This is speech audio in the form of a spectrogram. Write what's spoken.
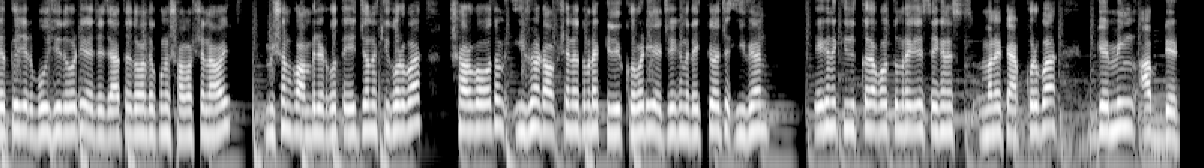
এ টু জেড বুঝিয়ে দেবো, ঠিক আছে? যাতে তোমাদের কোনো সমস্যা না হয় মিশন কমপ্লিট করতে। এর জন্য কি করবা? সর্বপ্রথম ইভেন্ট অপশানে তোমরা ক্লিক করবে, ঠিক আছে? এখানে দেখতে পাচ্ছ ইভেন্ট এখানে ক্লিক করার পর তোমরা সেখানে মানে ট্যাপ করবা গেমিং আপডেট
